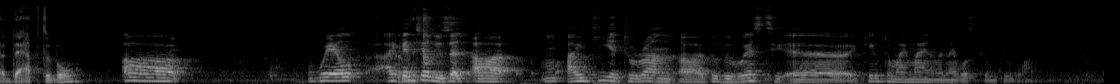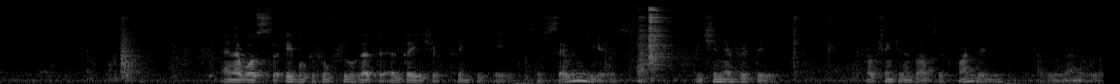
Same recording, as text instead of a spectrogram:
adaptable? Uh, well, I can tell you that uh, idea to run uh, to the west uh, came to my mind when I was 21, and I was able to fulfill that at the age of 28. So seven years, each and every day. I was thinking about that. One day I will run away.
